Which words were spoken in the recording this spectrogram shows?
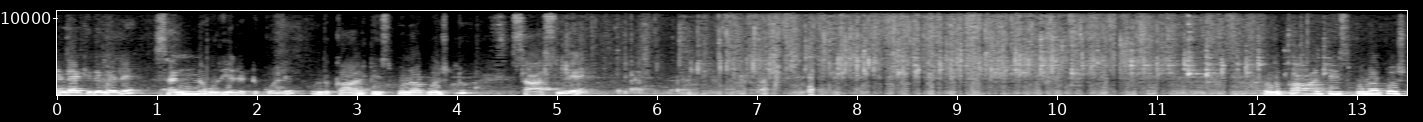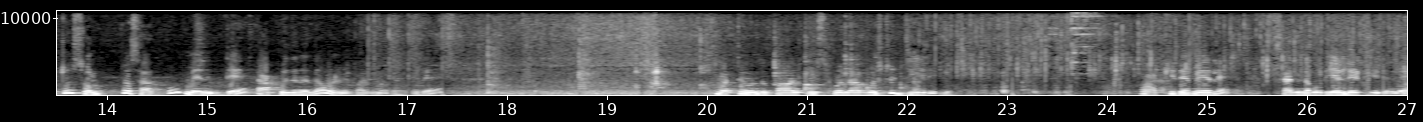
ಎಣ್ಣೆ ಹಾಕಿದ ಮೇಲೆ ಸಣ್ಣ ಉರಿಯಲ್ಲಿಟ್ಟುಕೊಳ್ಳಿ ಒಂದು ಕಾಲು ಟೀ ಸ್ಪೂನ್ ಆಗುವಷ್ಟು ಸಾಸಿವೆ. ಒಂದು ಕಾಲು ಟೀ ಸ್ಪೂನ್ ಹಾಕುವಷ್ಟು ಸ್ವಲ್ಪ ಸಾಕು ಮೆಂತೆ ಹಾಕೋದ್ರಿಂದ ಒಳ್ಳೆ ಪರಿಮಳ ಬರ್ತದೆ ಮತ್ತೆ ಒಂದು ಕಾಲು ಟೀ ಸ್ಪೂನ್ ಆಗುವಷ್ಟು ಜೀರಿಗೆ ಹಾಕಿದ ಮೇಲೆ ಸಣ್ಣ ಉರಿಯಲ್ಲಿ ಇಟ್ಟಿದ್ದೇನೆ.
